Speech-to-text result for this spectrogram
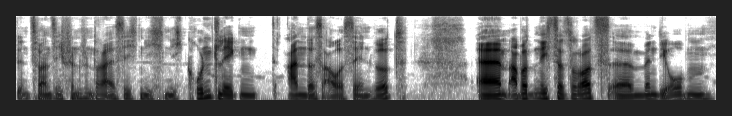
in 2035 nicht, nicht grundlegend anders aussehen wird. Ähm, aber nichtsdestotrotz, äh, wenn die oben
